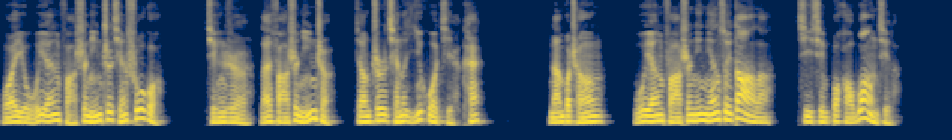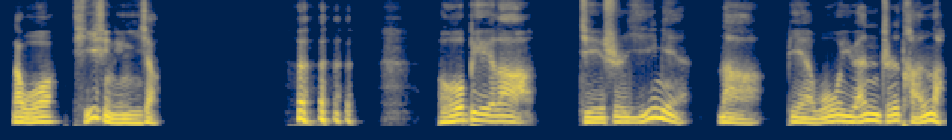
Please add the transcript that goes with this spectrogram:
我与无言法师，您之前说过。’”今日来法师您这，将之前的疑惑解开。难不成无言法师您年岁大了，记性不好忘记了。那我提醒您一下。呵呵呵，不必了。既是一面，那便无缘之谈了。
